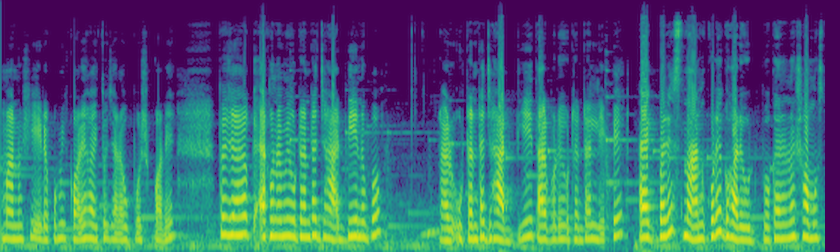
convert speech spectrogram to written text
মানুষই এরকমই করে, হয়তো যারা উপোস করে। তো যাই হোক, এখন আমি উঠানটা ঝাড় দিয়ে নেব। আর উঠানটা ঝাড় দিয়ে তারপরে উঠানটা লেপে একবারে স্নান করে ঘরে উঠবো। কেননা সমস্ত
